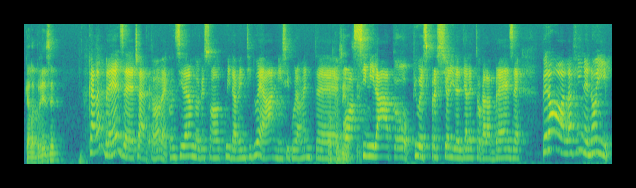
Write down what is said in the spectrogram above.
Calabrese? Calabrese, certo, vabbè, considerando che sono qui da 22 anni, sicuramente Qualcosina, ho sì. assimilato più espressioni del dialetto calabrese. Però alla fine noi,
